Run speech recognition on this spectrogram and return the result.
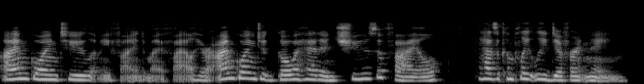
I'm going to, let me find my file here. I'm going to go ahead and choose a file that has a completely different name.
